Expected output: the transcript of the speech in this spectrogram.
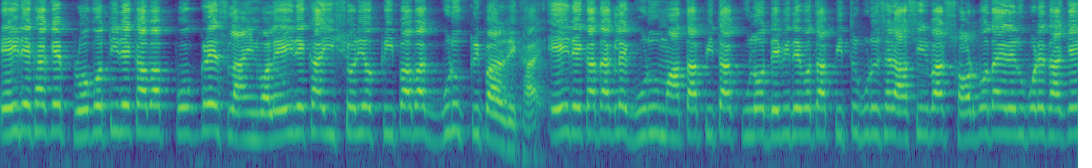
এই রেখাকে প্রগতি রেখা বা প্রোগ্রেস লাইন বলে। এই রেখা ঈশ্বরীয় কৃপা বা গুরু কৃপার রেখা। এই রেখা থাকলে গুরু, মাতা, পিতা, কুল, দেবী, দেবতা, পিতৃপুরুষের আশীর্বাদ সর্বদা এদের উপরে থাকে।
